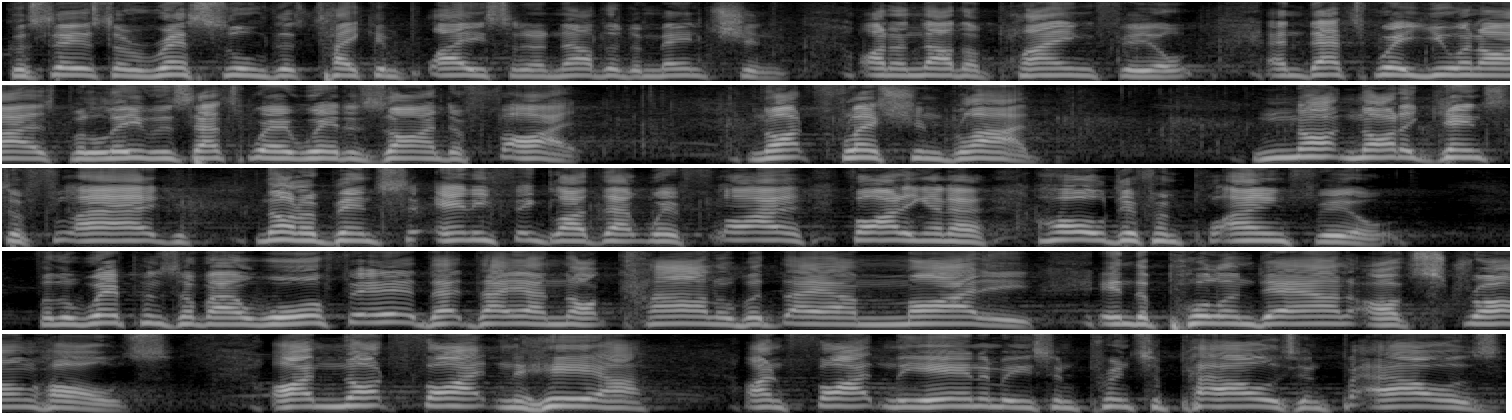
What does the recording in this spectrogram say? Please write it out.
because there's a wrestle that's taking place in another dimension, on another playing field. And that's where you and I, as believers, that's where we're designed to fight, not flesh and blood, not, not against a flag, not against anything like that. We're fly, fighting in a whole different playing field. For the weapons of our warfare, that they are not carnal, but they are mighty in the pulling down of strongholds. I'm not fighting here. I'm fighting the enemies and principalities and powers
